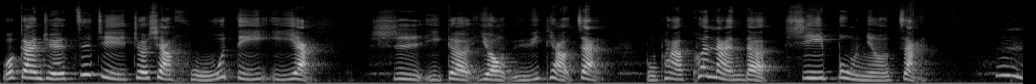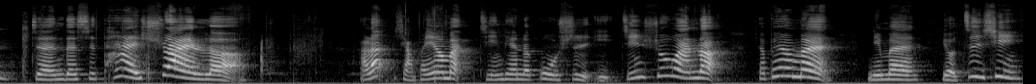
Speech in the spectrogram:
我感觉自己就像蝴蝶一样，是一个勇于挑战。不怕困难的西部牛仔，嗯，真的是太帅了。好了，小朋友们，今天的故事已经说完了。小朋友们，你们有自信、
